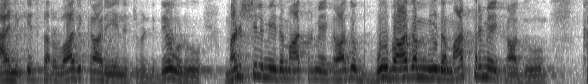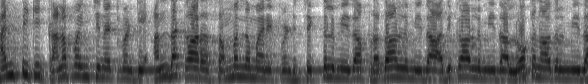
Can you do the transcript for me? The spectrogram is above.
ఆయనకి సర్వాధికారి అయినటువంటి దేవుడు మనుషుల మీద మాత్రమే కాదు భూభాగం మీద మాత్రమే కాదు కంటికి కనపంచినటువంటి అంధకార సంబంధమైనటువంటి శక్తుల మీద ప్రధానుల మీద అధికారుల మీద లోకనాథుల మీద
